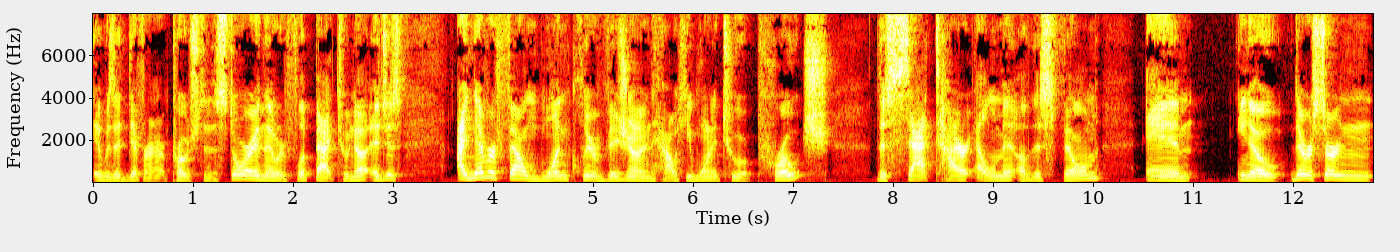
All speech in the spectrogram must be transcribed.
it was a different approach to the story and then would flip back to another. It just I never found one clear vision on how he wanted to approach the satire element of this film. And, you know, there were certain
